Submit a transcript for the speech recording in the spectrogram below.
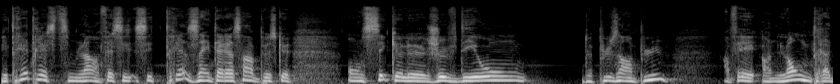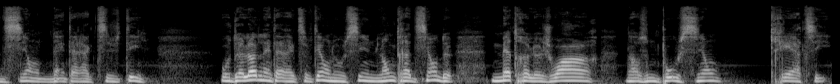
est très, très stimulant. En fait, c'est très intéressant puisque on sait que le jeu vidéo, de plus en plus, en fait, a une longue tradition d'interactivité. Au-delà de l'interactivité, on a aussi une longue tradition de mettre le joueur dans une position créative.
